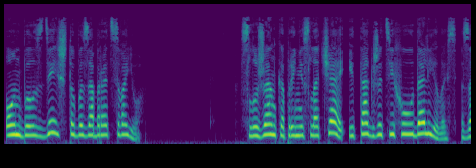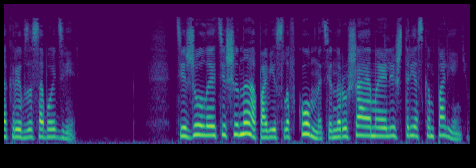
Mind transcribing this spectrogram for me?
Он был здесь, чтобы забрать свое. Служанка принесла чай и также тихо удалилась, закрыв за собой дверь. Тяжелая тишина повисла в комнате, нарушаемая лишь треском поленьев.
